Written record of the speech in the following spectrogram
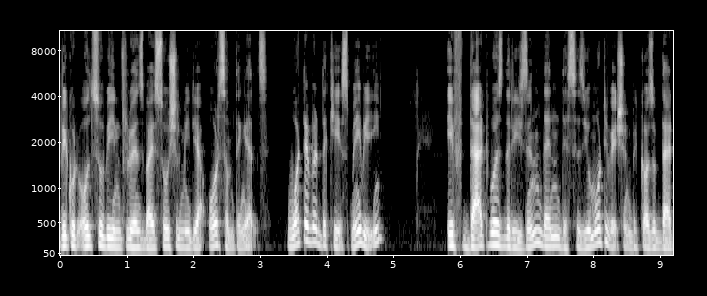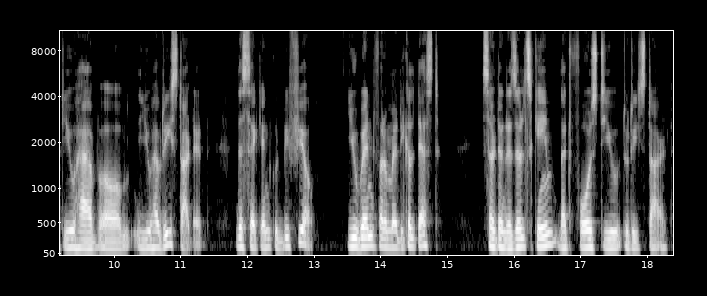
We could also be influenced by social media or something else. Whatever the case may be, if that was the reason, then this is your motivation. Because of that, you have um, you have restarted. The second could be fear. You went for a medical test, certain results came that forced you to restart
